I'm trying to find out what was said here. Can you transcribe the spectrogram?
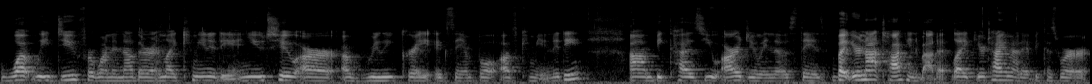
what we do for one another and like community. And you two are a really great example of community um, because you are doing those things, but you're not talking about it. Like you're talking about it because we're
